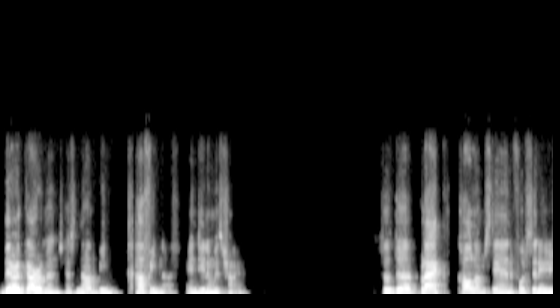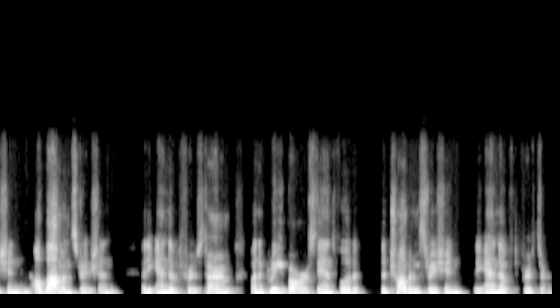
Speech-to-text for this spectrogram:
their government has not been tough enough in dealing with China. So the black column stands for the situation Obama administration at the end of the first term, and the green bar stands for the, the Trump administration the end of the first term.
